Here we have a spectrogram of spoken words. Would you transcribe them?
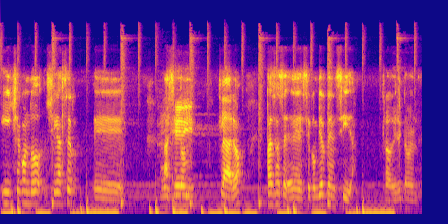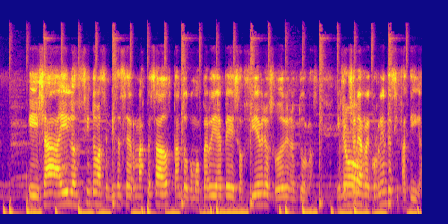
Y ya cuando llega a ser eh, claro, pasa, se, eh, se convierte en SIDA. Claro, directamente. Y ya ahí los síntomas empiezan a ser más pesados, tanto como pérdida de peso, fiebre o sudores nocturnos, infecciones recurrentes y fatiga.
